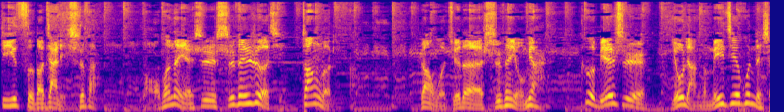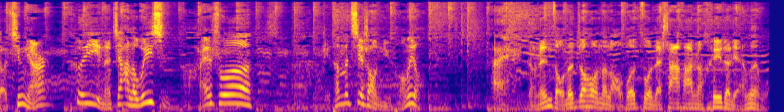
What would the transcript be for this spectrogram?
第一次到家里吃饭，老婆呢也是十分热情，张罗着啊，让我觉得十分有面儿。特别是有两个没结婚的小青年，特意呢加了微信啊，还说给他们介绍女朋友。哎，等人走了之后呢，老婆坐在沙发上黑着脸问我：“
